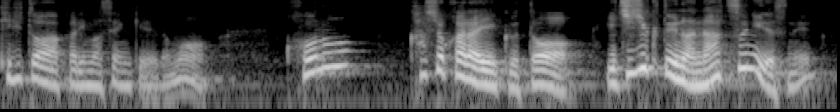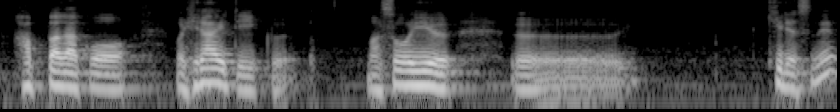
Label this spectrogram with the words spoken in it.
きりとは分かりませんけれどもこの箇所からいくと一軸というのは夏にですね葉っぱがこう開いていく、まあ、そういう木ですね。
